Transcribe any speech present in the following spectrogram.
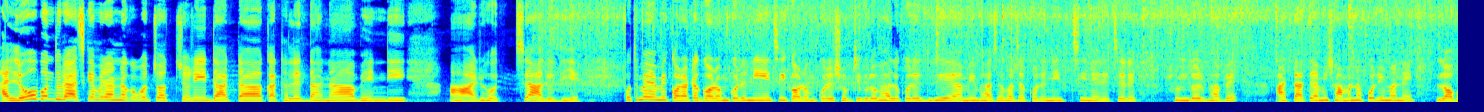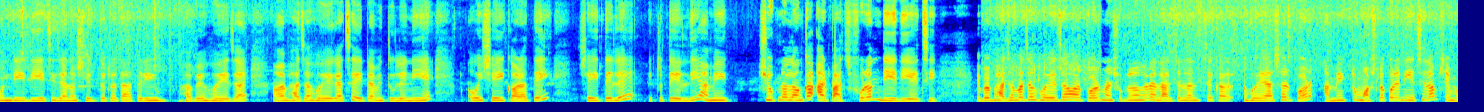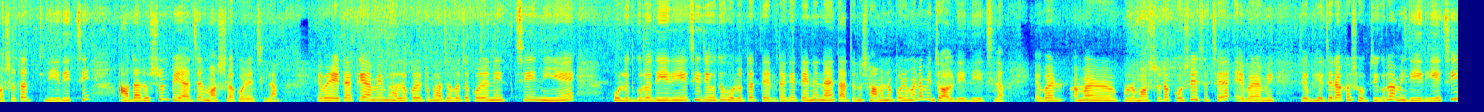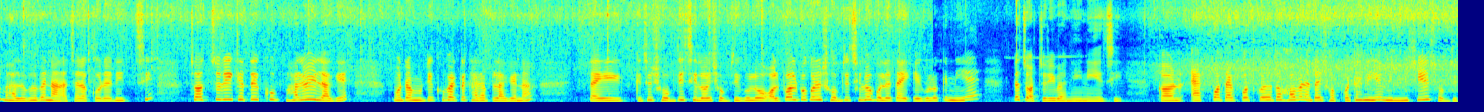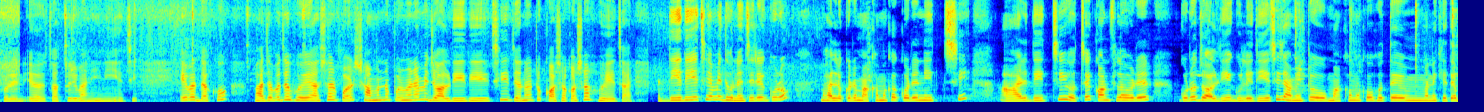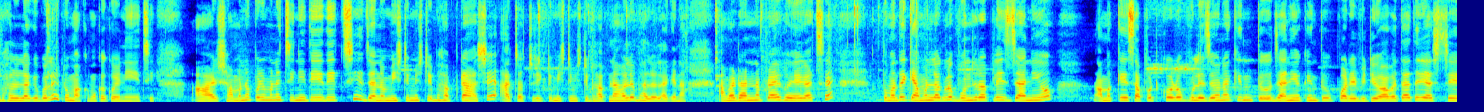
Hello বন্ধুরা, আজকে আমি রান্না করব চচ্চড়ি, ডাটা, কাঁঠালের দানা, ভেন্ডি আর হচ্ছে আলু দিয়ে। প্রথমে আমি কড়াটা গরম করে নিয়েছি, গরম করে সবজিগুলো ভালো করে ধুয়ে আমি ভাজা ভাজা করে নিচ্ছি নেড়ে চেড়ে সুন্দরভাবে। আর তাতে আমি সামান্য পরিমাণে লবণ দিয়ে দিয়েছি যেন সেদ্ধটা তাড়াতাড়িভাবে হয়ে যায়। আমার ভাজা হয়ে গেছে, এটা আমি তুলে নিয়ে ওই সেই কড়াতেই সেই তেলে একটু তেল দিয়ে আমি শুকনো লঙ্কা আর পাঁচ ফোড়ন দিয়ে দিয়েছি। এবার ভাজা ভাজা হয়ে যাওয়ার পর মানে শুকনো লঙ্কাটা লালচে লালচে হয়ে আসার পর আমি একটু মশলা করে নিয়েছিলাম। সেই মশলাটা দিয়ে দিচ্ছি আদা, রসুন, পেঁয়াজের মশলা করেছিলাম। এবার এটাকে আমি ভালো করে একটু ভাজা ভাজা করে নিচ্ছি, নিয়ে হলুদ গুঁড়ো দিয়ে দিয়েছি। যেহেতু হলুদটা তেলটাকে টেনে নেয়, তার জন্য সামান্য পরিমাণে আমি জল দিয়ে দিয়েছিলাম। এবার আমার মশলাটা কষে এসেছে। এবার আমি যে ভেজে রাখা সবজিগুলো আমি দিয়ে দিয়েছি। ভালোভাবে নাড়াচাড়া করে নিচ্ছি। চচ্চড়ি খেতে খুব ভালোই লাগে। মোটামুটি খুব একটা খারাপ লাগে না। তাই কিছু সবজি ছিল, ওই সবজিগুলো অল্প অল্প করে সবজি ছিল বলে তাই এগুলোকে নিয়ে একটা চচ্চড়ি বানিয়ে নিয়েছি। কারণ এক পথ এক পথ করে তো হবে না, তাই সবকটা নিয়ে মিলমিশিয়ে সবজি করে চচ্চড়ি বানিয়ে নিয়েছি। এবার দেখো, ভাজা ভাজা হয়ে আসার পর সামান্য পরিমাণে আমি জল দিয়ে দিয়েছি যেন একটু কষা কষা হয়ে যায়। দিয়ে দিয়েছি আমি ধনে জিরে গুঁড়ো ভালো করে মাখা মাখা করে নিচ্ছি। আর দিচ্ছি হচ্ছে কর্নফ্লাওয়ারের গুঁড়ো, জল দিয়ে গুলে দিয়েছি যে আমি একটু মাখা মাখো হতে মানে খেতে ভালো লাগে বলে একটু মাখা মাখা করে নিয়েছি। আর সামান্য পরিমাণে চিনি দিয়ে দিচ্ছি যেন মিষ্টি মিষ্টি ভাবটা আসে। আর চচ্চড়ি একটু মিষ্টি মিষ্টি ভাব না হলে ভালো লাগে না। আমার রান্না প্রায় হয়ে গেছে। তোমাদের কেমন লাগল বন্ধুরা প্লিজ জানিও। আমাকে সাপোর্ট করো, ভুলে যেও না কিন্তু, জানিও কিন্তু পরের ভিডিও আবার তাড়াতাড়ি আসছে।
